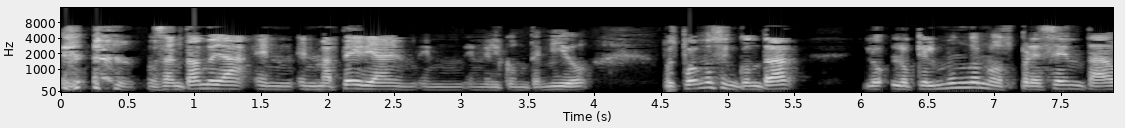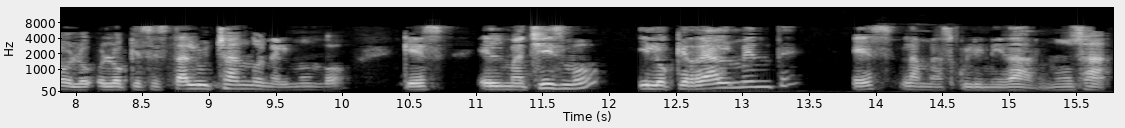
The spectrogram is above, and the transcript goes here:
o sea, entrando ya en, en materia, en, en, en, el contenido, pues podemos encontrar lo, lo que el mundo nos presenta o lo, o lo que se está luchando en el mundo, que es el machismo y lo que realmente es la masculinidad, ¿no? O sea,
